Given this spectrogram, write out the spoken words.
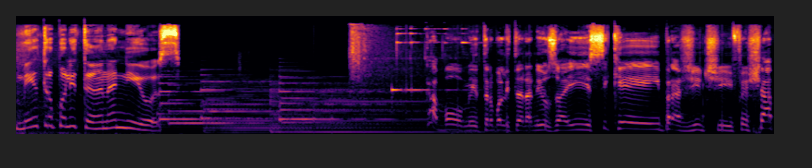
Metropolitana News. Acabou Metropolitana News aí, Siquei, pra gente fechar.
